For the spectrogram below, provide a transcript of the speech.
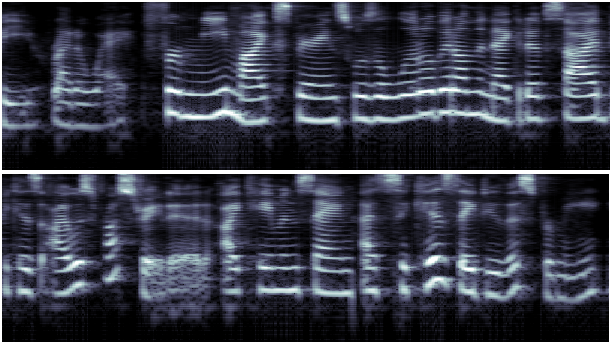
B right away. For me, my experience was a little bit on the negative side because I was frustrated. I came in saying, as to kids, they do this for me.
